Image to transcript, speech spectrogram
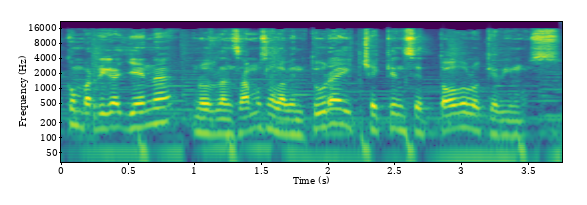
Ya con barriga llena nos lanzamos a la aventura y chéquense todo lo que vimos.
